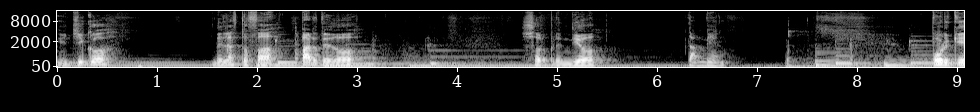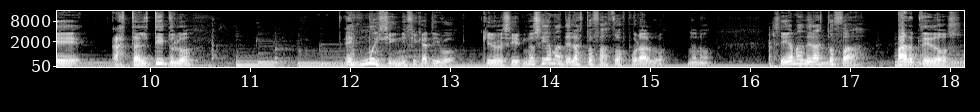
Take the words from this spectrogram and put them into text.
Y chicos, The Last of Us, parte 2, sorprendió también. Porque hasta el título es muy significativo. Quiero decir, no se llama The Last of Us 2 por algo, no, no. Se llama The Last of Us Parte 2.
